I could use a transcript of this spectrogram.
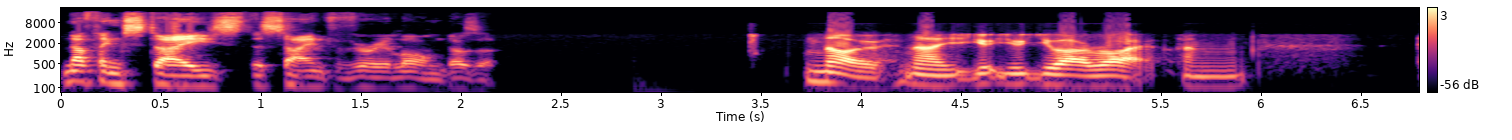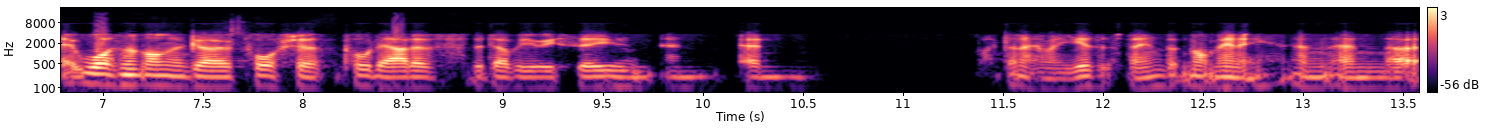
nothing stays the same for very long, does it? No, no, you, you you are right. And it wasn't long ago Porsche pulled out of the WEC, and and, and I don't know how many years it's been, but not many. And and uh,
